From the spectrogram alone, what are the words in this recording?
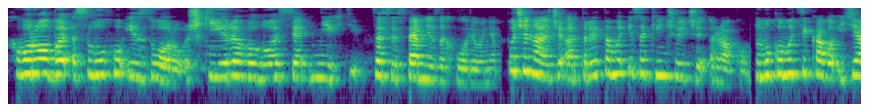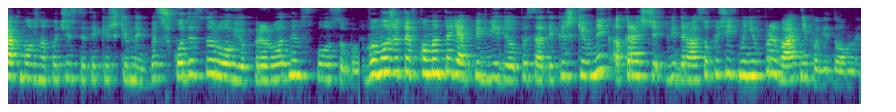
хвороби слуху і зору, шкіри, волосся, системні захворювання, починаючи артритами і закінчуючи раком. Тому кому цікаво, як можна почистити кишківник без шкоди здоров'ю природним способом, ви можете в коментарях під відео писати кишківник, а краще відразу пишіть мені в приватні повідомлення.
